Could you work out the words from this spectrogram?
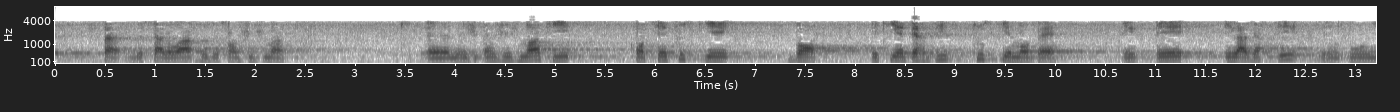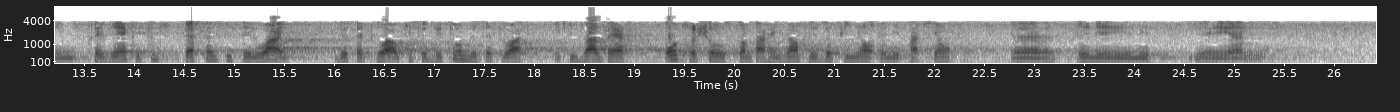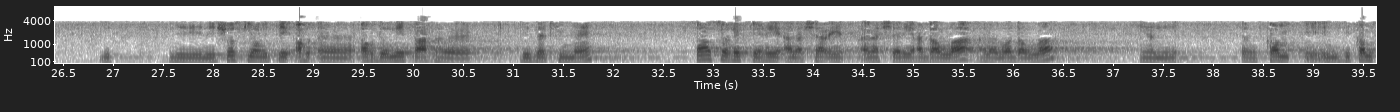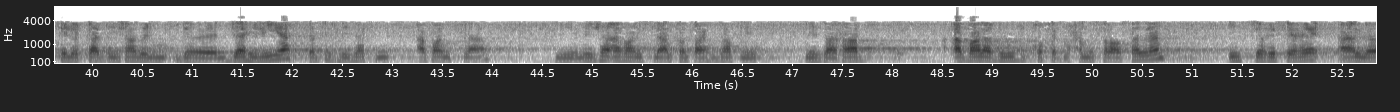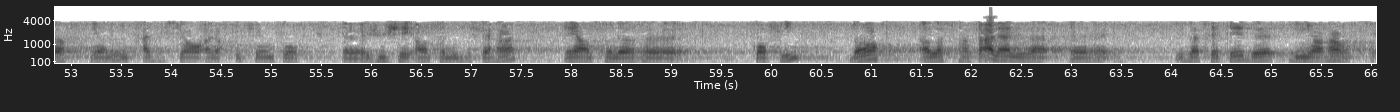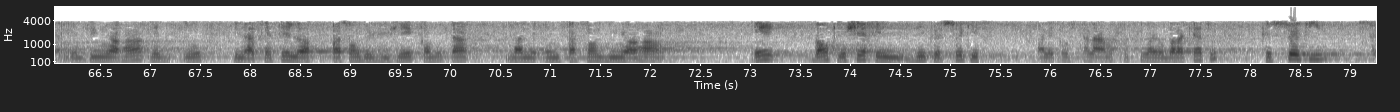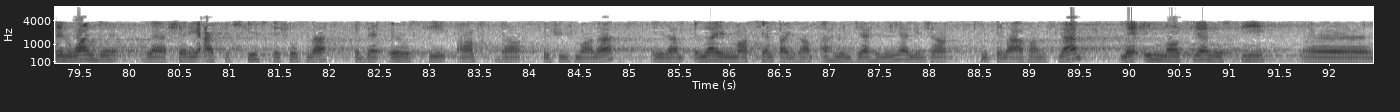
de sa loi ou de son jugement. Euh, un jugement qui contient tout ce qui est bon et qui interdit tout ce qui est mauvais. Et, il avertit ou il prévient que toute personne qui s'éloigne de cette loi ou qui se détourne de cette loi et qui va vers autre chose, comme par exemple les opinions et les passions euh, et les, les, les, euh, les, les, choses qui ont été euh, ordonnées par euh, êtres humains, sans se référer à la charia, à la charia d'Allah, à la loi d'Allah, euh, comme il dit comme c'est le cas des gens de, de Jahiliya, c'est-à-dire les gens qui avant l'islam, les, les, gens avant l'islam, comme par exemple les, les Arabes avant la venue du prophète Mohammed sallallahu alayhi wa sallam, ils se référaient à leur tradition, à leurs coutumes pour euh, juger entre les différents et entre leurs euh, conflits. Donc, Allah les a, euh, les a traités d'ignorance, d'ignorants et, et il a traité leur façon de juger comme étant une façon d'ignorance. Et donc le chef il dit que ceux qui que ceux qui s'éloignent de la charia pour suivre ces choses-là, et eh bien eux aussi entrent dans ce jugement-là. Et là, il mentionne par exemple Ahlul Jahiliya, les gens qui étaient là avant l'islam, mais il mentionne aussi euh,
